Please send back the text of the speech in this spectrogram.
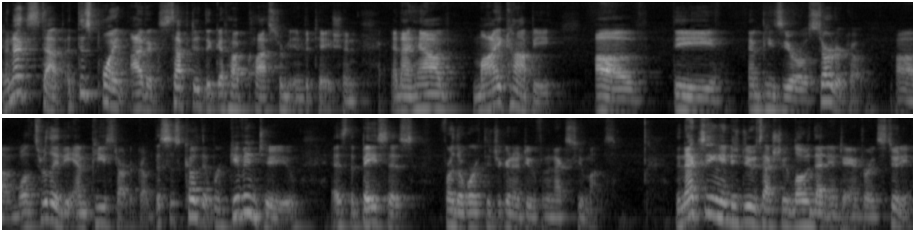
the next step, at this point, I've accepted the GitHub Classroom invitation, and I have my copy of the MP0 starter code. Um, well, it's really the MP starter code. This is code that we're giving to you as the basis for the work that you're going to do for the next few months. The next thing you need to do is actually load that into Android Studio.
